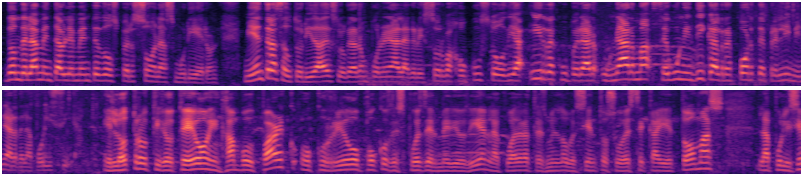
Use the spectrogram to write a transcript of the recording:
donde lamentablemente dos personas murieron. Mientras autoridades lograron poner al agresor bajo custodia y recuperar un arma, según indica el reporte preliminar de la policía. El otro tiroteo en Humboldt Park ocurrió poco después del mediodía en la cuadra 3900 oeste calle Thomas. La policía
